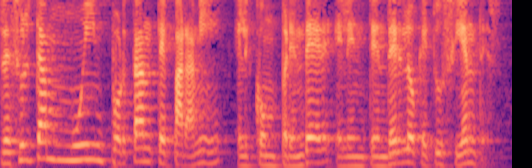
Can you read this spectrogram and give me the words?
Resulta muy importante para mí el comprender, el entender lo que tú sientes,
